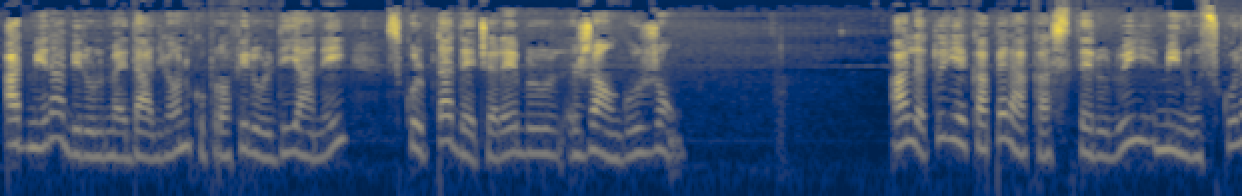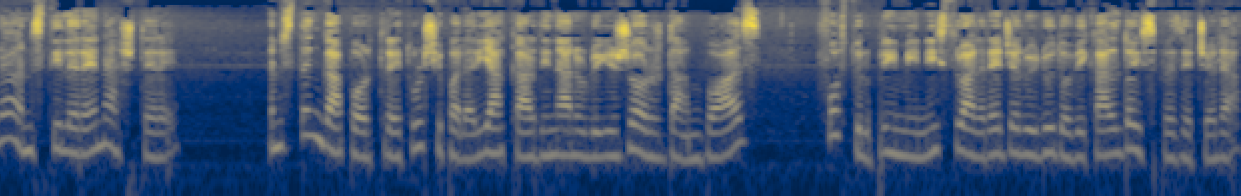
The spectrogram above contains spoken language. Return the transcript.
admirabilul medalion cu profilul Dianei, sculptat de cerebrul Jean Goujon. Alături e capela castelului, minusculă, în stil renaștere. În stânga portretul și pălăria cardinalului Georges d'Amboise, fostul prim-ministru al regelui Ludovic al XII-lea.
